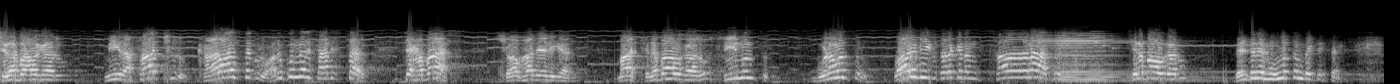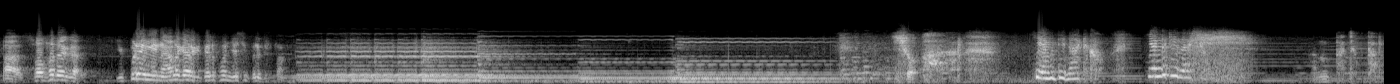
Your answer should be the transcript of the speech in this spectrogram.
చిరబావ గారు. మీరు అసాధ్యులు కారాంతకులు అనుకున్నది సాధిస్తారు. షహబాష్ శోభాదేవి గారు మా చిరబావ గారు శ్రీమంతులు గుణవంతులు. వారు మీకు దొరకడం చాలా అదృష్టం. చిరబావ గారు వెంటనే ముహూర్తం పెట్టించండి. ఆ, శోభాదేవి గారు ఇప్పుడే మీ నాన్నగారికి టెలిఫోన్ చేసి పిలిపిస్తాను. ఏమిటి నాటకం ఎందుకు వేషం? అంతా చెప్తాను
